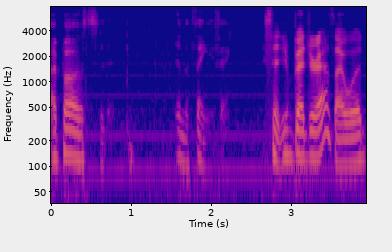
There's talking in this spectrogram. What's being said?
I posted it in the thingy thing. Said you bet your ass I would.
